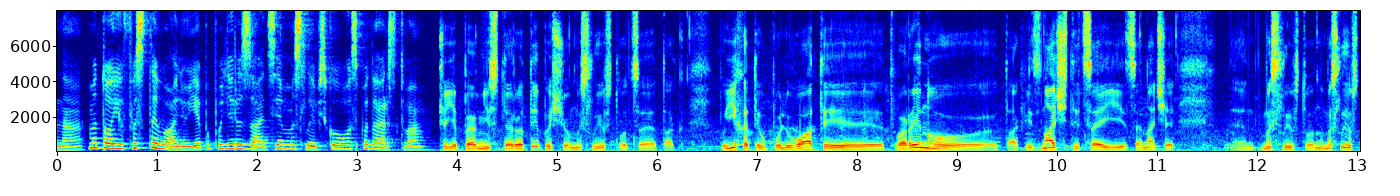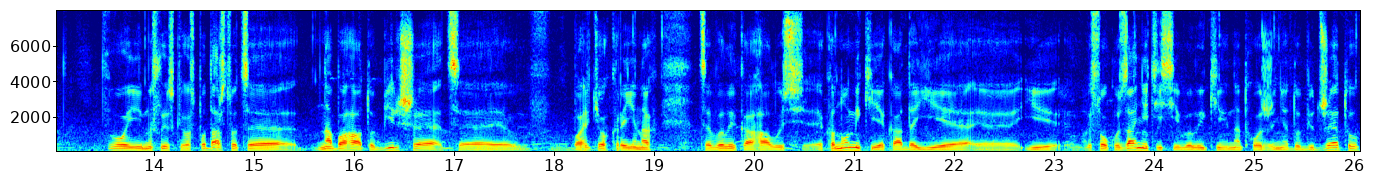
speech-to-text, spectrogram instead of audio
Скидана, метою фестивалю є популяризація мисливського господарства. Що є певні стереотипи, що мисливство це так поїхати вполювати тварину, так відзначити це, і це наче на мисливство. Не і мисливське господарство це набагато більше. Це в багатьох країнах це велика галузь економіки, яка дає е, і високу зайнятість, і великі надходження до бюджету.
